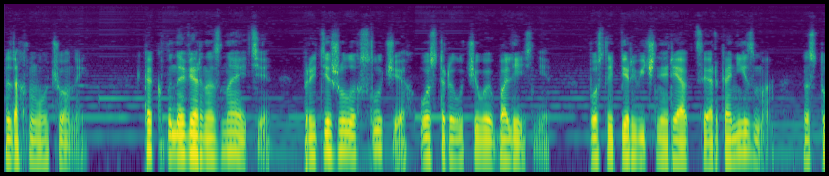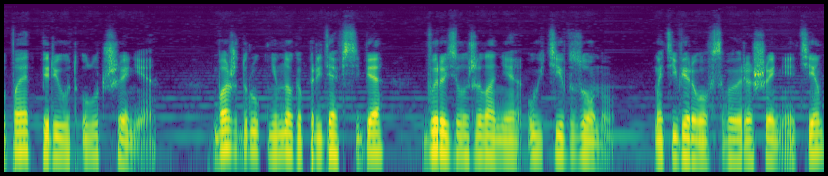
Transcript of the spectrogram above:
вздохнул ученый. Как вы, наверное, знаете, при тяжелых случаях острой лучевой болезни после первичной реакции организма наступает период улучшения – Ваш друг, немного придя в себя, выразил желание уйти в зону, мотивировав свое решение тем,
